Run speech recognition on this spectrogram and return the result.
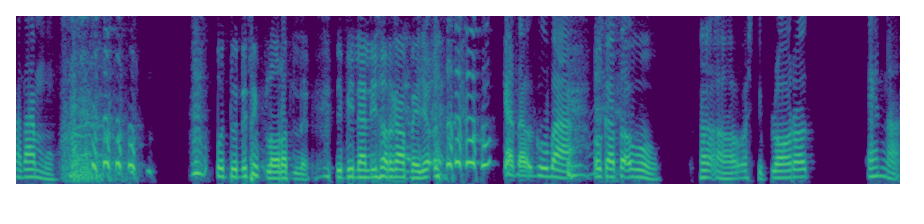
Matamu. Untune dipelorot lho. Dipinalisor kabeh, Cuk. Kataku, Pak. Oh, katokmu. Heeh, wis dipelorot. Enak.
